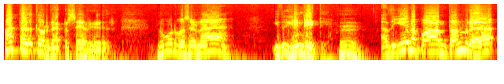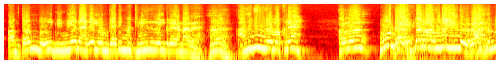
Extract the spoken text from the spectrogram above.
ಮತ್ತೆ ಅದಕ್ಕೆ ಅವ್ರು ಡಾಕ್ಟರ್ ಸಾಹೇಬ್ರು ಹೇಳಿದ್ರು ನೋಡು ಬಸಣ್ಣ ಇದು ಹಿಂಗೈತಿ? ಹ್ಮ್. ಅದು ಏನಪ್ಪಾ ಅಂತಂದ್ರ ಅಂತಂದು ನೀವೇನಾಗಲ್ಲ ಒಂದ್ ಗಾಡಿ ಮತ್ತೆ ಹೇಳಿದ್ರಲ್ರಿ ಅಣ್ಣಾರ. ಹಾ. ಅದನ್ನ ಹೇಳ್ಬೇಕ್ರೆ. ಡಾಕ್ಟರ್ ಅದನ್ನ ಹೇಳಿದ್ರ? ಅದನ್ನ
